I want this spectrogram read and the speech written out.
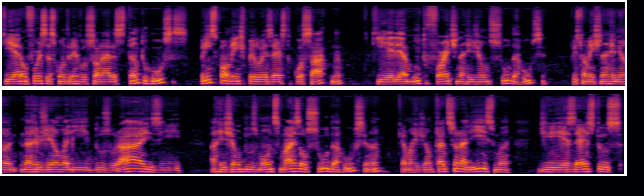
que eram forças contra-revolucionárias tanto russas principalmente pelo exército cosaco, né, que ele era muito forte na região do sul da Rússia, principalmente na região, na região ali dos Urais e a região dos montes mais ao sul da Rússia, né, que é uma região tradicionalíssima, de exércitos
